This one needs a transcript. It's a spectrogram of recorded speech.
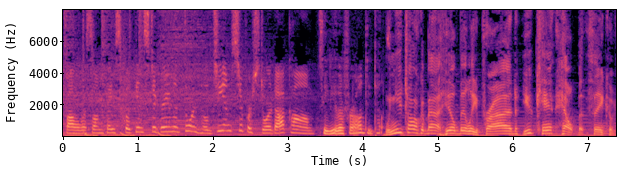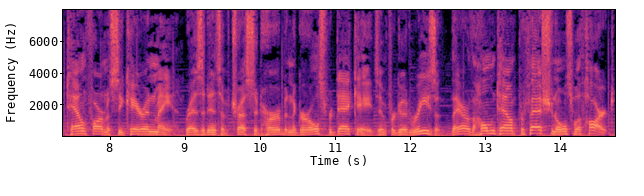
Follow us on Facebook, Instagram, and ThornhillGMSuperstore.com. See dealer for all details. When you talk about hillbilly pride, you can't help but think of Town Pharmacy Care and Man. Residents have trusted Herb and the girls for decades, and for good reason. They are the hometown professionals with heart,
